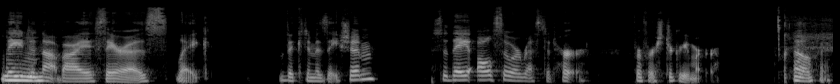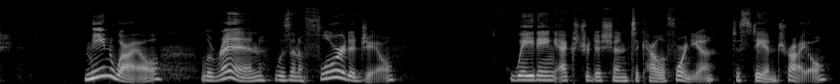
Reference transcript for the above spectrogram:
They did Mhm. not buy Sarah's like victimization. So they also arrested her for first degree murder. Oh, okay. Meanwhile, Loren was in a Florida jail waiting extradition to California to stand trial.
